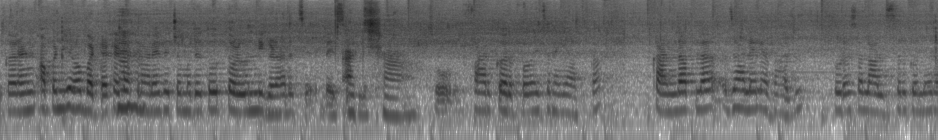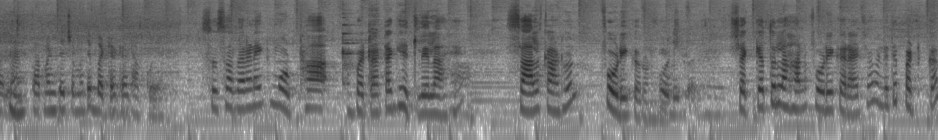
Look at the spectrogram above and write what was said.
कारण आपण जेव्हा बटाटा टाकणार आहे त्याच्यामध्ये तो तळून निघणारच आहे बेसिकली सो फार करपवायचं नाही आता. कांदा आपला झालेला आहे भाजून. थोडासा लालसर कलर आला तर आपण त्याच्यामध्ये बटाटा टाकूया. सो साधारण एक मोठा बटाटा घेतलेला आहे. साल काढून फोडी करून फोडी. करून. शक्यतो लहान फोडी करायच्या म्हणजे ते पटकन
